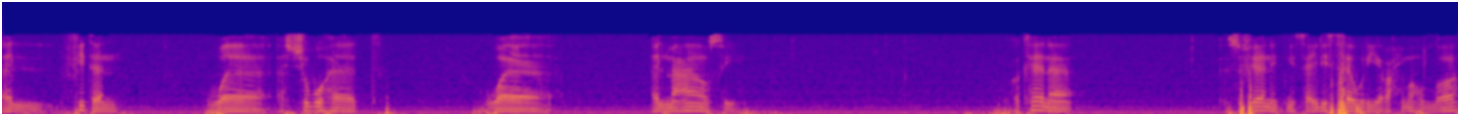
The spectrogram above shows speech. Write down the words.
الفتن والشبهات والمعاصي. وكان سفيان بن سعيد الثوري رحمه الله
